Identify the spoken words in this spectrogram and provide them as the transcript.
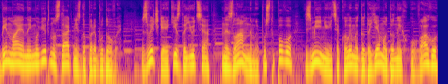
Він має неймовірну здатність до перебудови. Звички, які здаються незламними, поступово змінюються, коли ми додаємо до них увагу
